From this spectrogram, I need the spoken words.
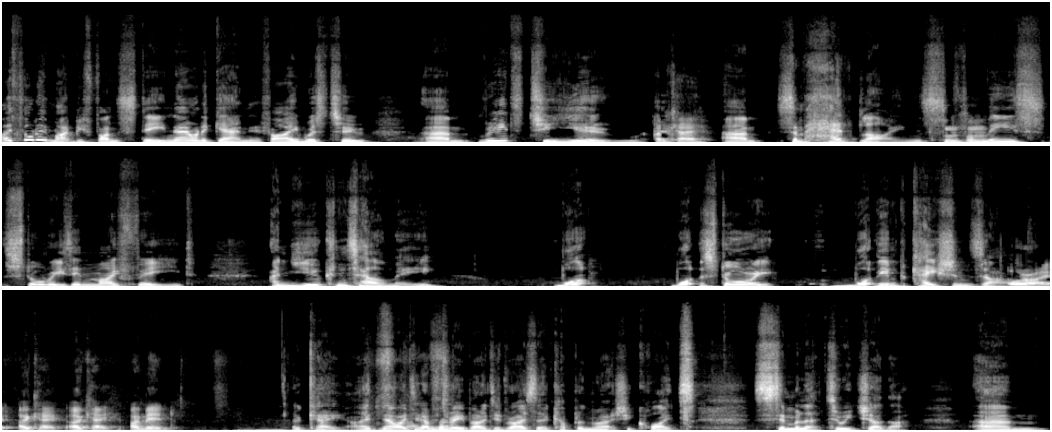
I thought it might be fun, Steve, now and again, if I was to um, read to you Okay. um, some headlines Mm-hmm. from these stories in my feed, and you can tell me what what the story, what the implications are. All right. Okay. Okay. I'm in. Okay. I, now I did have three, but I did realise that a couple of them are actually quite similar to each other. Um,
